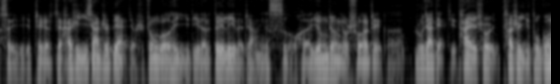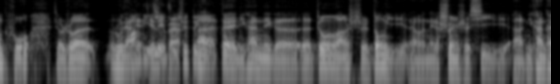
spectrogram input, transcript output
所以这个这还是一下之变，就是中国和夷地的对立的这样的一个思路。后来雍正就说这个儒家典籍，他也说他是以毒攻毒，就是说儒家典籍里边，呃，对，你看那个呃周文王是东夷，然后那个舜是西夷啊、呃，你看他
